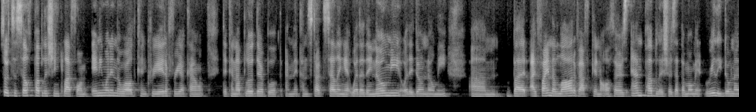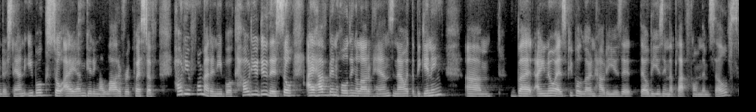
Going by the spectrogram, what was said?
So it's a self-publishing platform. Anyone in the world can create a free account. They can upload their book and they can start selling it, whether they know me or they don't know me. Um, but I find a lot of African authors and publishers at the moment really don't understand ebooks. So I am getting a lot of requests of how do you format an ebook? How do you do this? So I have been holding a lot of hands now at the beginning. Um, but I know as people learn how to use it, they'll be using the platform themselves,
